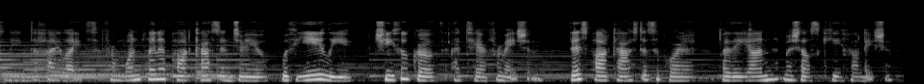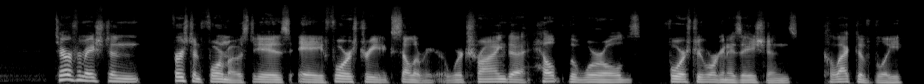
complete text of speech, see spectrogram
listening to highlights from One Planet podcast interview with Yee Lee, Chief of Growth at Terraformation. This podcast is supported by the Jan Michalski Foundation. Terraformation, first and foremost, is a forestry accelerator. We're trying to help the world's forestry organizations collectively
